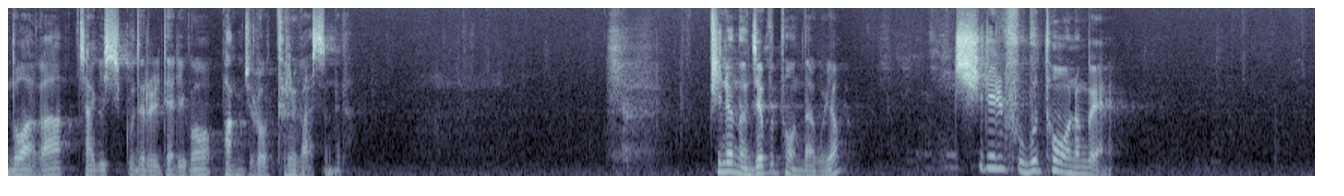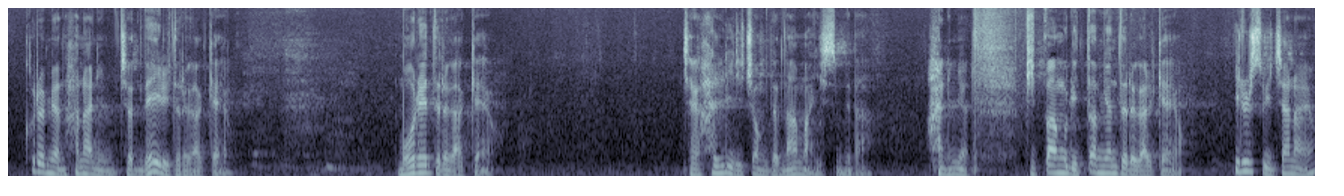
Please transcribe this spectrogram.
노아가 자기 식구들을 데리고 방주로 들어갔습니다. 비는 언제부터 온다고요? 7일 후부터 오는 거예요. 그러면 하나님 저 내일 들어갈게요. 모레 들어갈게요. 제가 할 일이 좀 더 남아 있습니다. 아니면 빗방울이 떠면 들어갈게요. 이럴 수 있잖아요.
